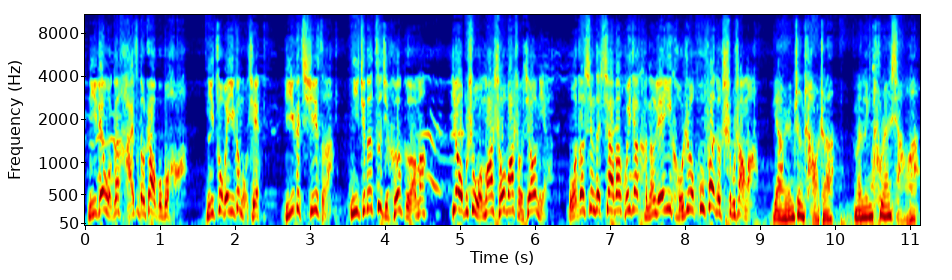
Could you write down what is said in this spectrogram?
你连我跟孩子都照顾不好。你作为一个母亲，一个妻子，你觉得自己合格吗？要不是我妈手把手教你，我到现在下班回家可能连一口热乎饭都吃不上吧？两人正吵着，门铃突然响了。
